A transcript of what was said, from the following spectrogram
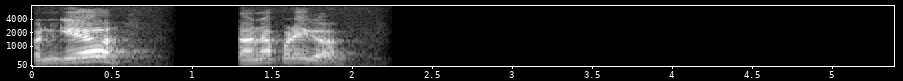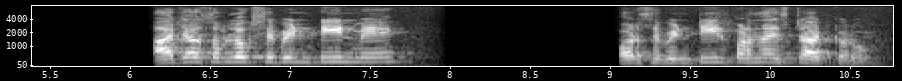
बन गया? आना पड़ेगा। आ जाओ सब लोग 17 में और 17 पढ़ना स्टार्ट करो।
